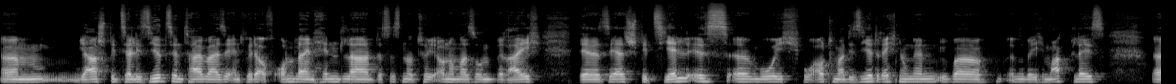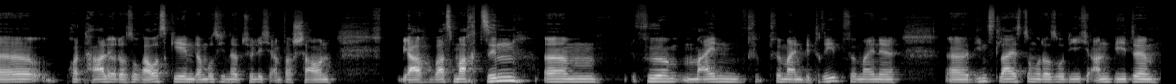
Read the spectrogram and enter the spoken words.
ähm, ja, spezialisiert sind, teilweise entweder auf Online-Händler. Das ist natürlich auch nochmal so ein Bereich, der sehr speziell ist, äh, wo ich, wo automatisiert Rechnungen über irgendwelche Marketplace-Portale äh, oder so rausgehen. Da muss ich natürlich einfach schauen, ja, was macht Sinn? Ähm, für, mein, für meinen Betrieb, für meine äh, Dienstleistung oder so, die ich anbiete.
